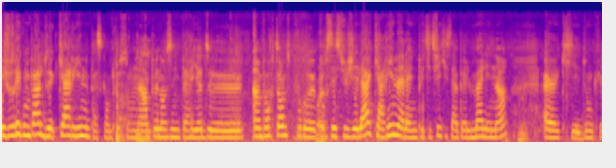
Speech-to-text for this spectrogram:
Et je voudrais qu'on parle de Karine, parce qu'en plus on est un peu dans une période euh, importante pour, euh, pour ces sujets-là. Karine, elle a une petite fille qui s'appelle Malena, Mm. euh, qui est donc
